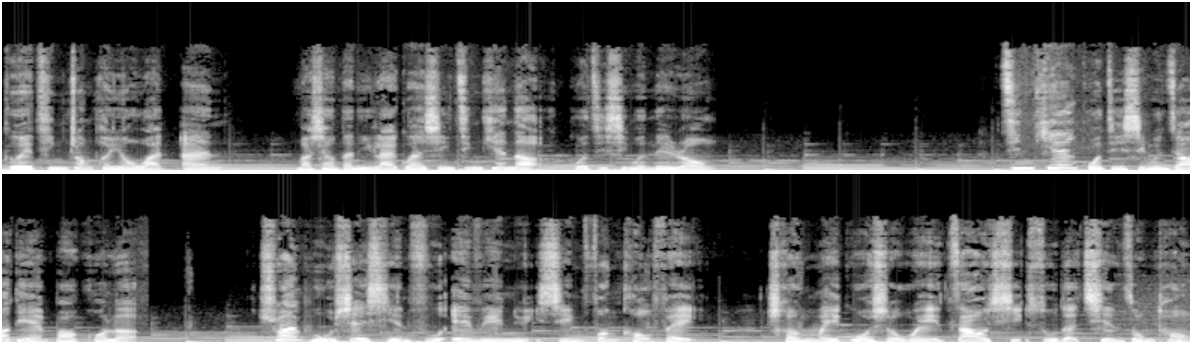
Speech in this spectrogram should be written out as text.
各位听众朋友，晚安！马上带你来关心今天的国际新闻内容。今天国际新闻焦点包括了：川普是嫌付 AV 女星封口费，成美国首位遭起诉的前总统；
